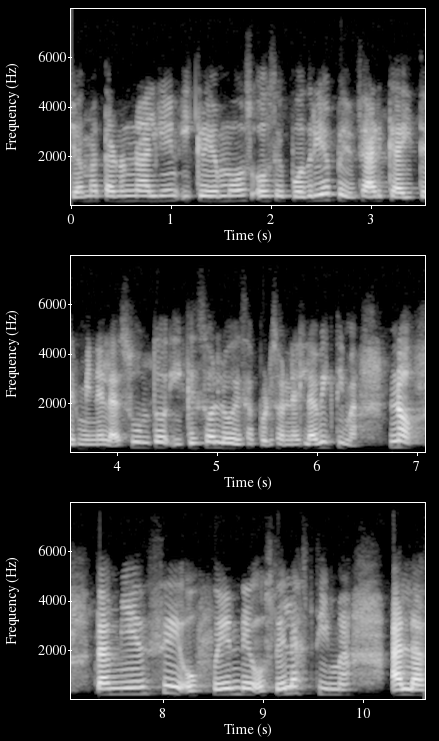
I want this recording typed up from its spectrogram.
ya mataron a alguien y creemos o se podría pensar que ahí termina el asunto y que solo esa persona es la víctima. No, también se ofende o se lastima a la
